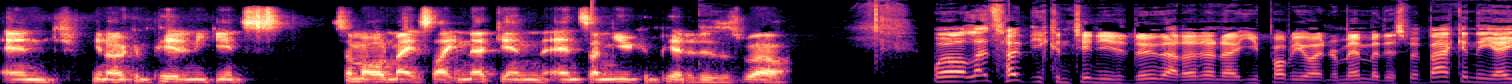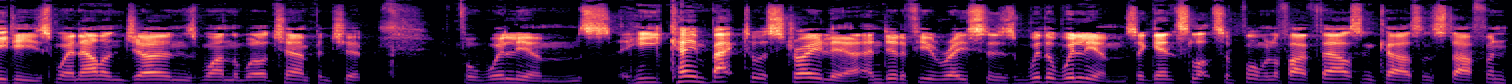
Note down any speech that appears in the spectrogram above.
and you know competing against some old mates like Nick and, and some new competitors as well. Well, let's hope you continue to do that. I don't know, you probably won't remember this, but back in the 80s when Alan Jones won the World Championship for Williams, he came back to Australia and did a few races with a Williams against lots of Formula 5000 cars and stuff. And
